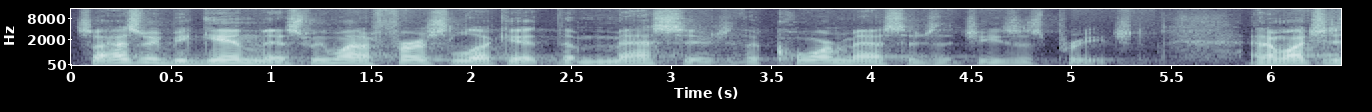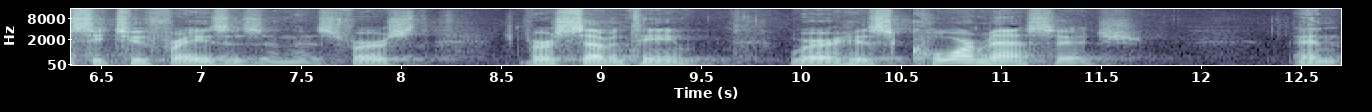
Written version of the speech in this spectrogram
So, as we begin this, we want to first look at the message, the core message that Jesus preached. And I want you to see two phrases in this. First, verse 17, where his core message, and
